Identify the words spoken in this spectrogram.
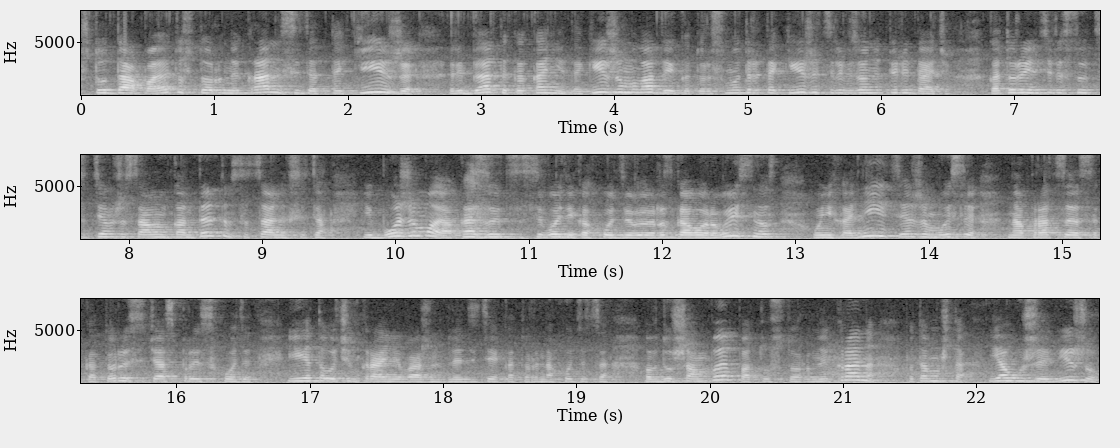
что да, по эту сторону экрана сидят такие же ребята, как они, такие же молодые, которые смотрят такие же телевизионные передачи, которые интересуются тем же самым контентом в социальных сетях. И, боже мой, оказывается, сегодня, как в ходе разговора выяснилось, у них одни и те же мысли на процессы, которые сейчас происходят. И это очень крайне важно для детей, которые которые находятся в Душамбе по ту сторону экрана, потому что я уже вижу,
